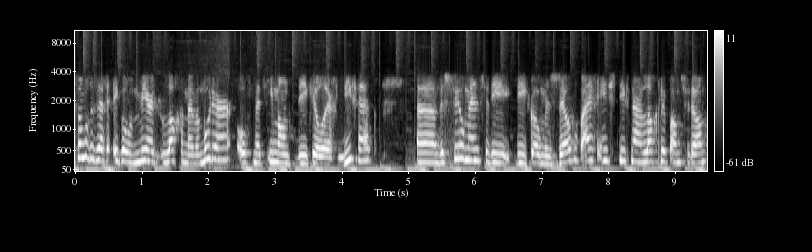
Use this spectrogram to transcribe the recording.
sommigen zeggen ik wil meer lachen met mijn moeder. Of met iemand die ik heel erg lief heb. Uh, dus veel mensen die, die komen zelf op eigen initiatief naar een Lachclub Amsterdam.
